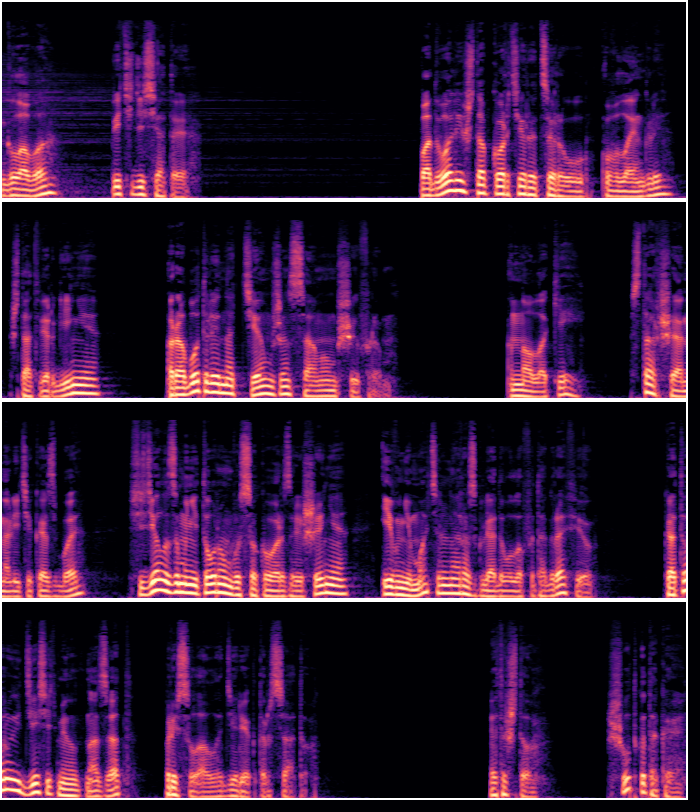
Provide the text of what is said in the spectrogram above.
Глава 50 В подвале штаб-квартиры ЦРУ в Лэнгли, штат Виргиния, работали над тем же самым шифром. Нола Кей, старший аналитик СБ, сидела за монитором высокого разрешения и внимательно разглядывала фотографию, которую 10 минут назад прислала директор Сато. «Это что, шутка такая?»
